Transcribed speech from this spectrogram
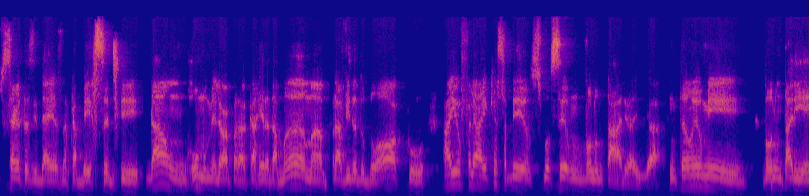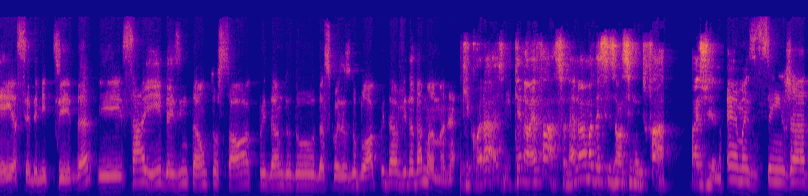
certas ideias na cabeça de dar um rumo melhor para a carreira da mama, para a vida do bloco. Aí eu falei, ah, quer saber, eu vou ser um voluntário aí. Então eu me voluntariei a ser demitida e saí desde então tô só cuidando do, das coisas do bloco e da vida da mama, né? Que coragem, que não é fácil, né? Não é uma decisão assim muito fácil, imagino. É, mas assim, já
